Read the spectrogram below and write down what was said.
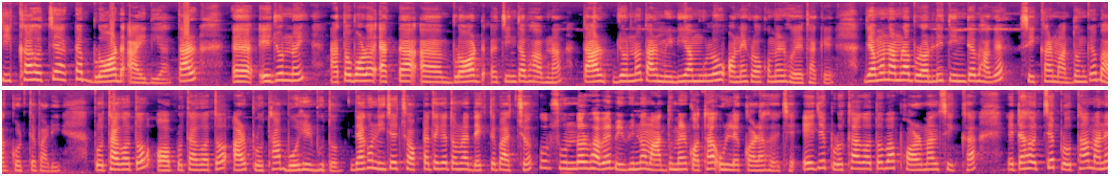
শিক্ষা হচ্ছে একটা ব্রড আইডিয়া তার এই জন্যই এত বড় একটা ব্রড চিন্তাভাবনা, তার জন্য তার মিডিয়ামগুলোও অনেক রকমের হয়ে থাকে। যেমন আমরা ব্রডলি তিনটে ভাগে শিক্ষার মাধ্যমকে ভাগ করতে পারি। প্রথাগত, অপ্রথাগত আর প্রথা বহির্ভূত। দেখো নিচের ছকটা থেকে তোমরা দেখতে পাচ্ছ, খুব সুন্দরভাবে বিভিন্ন মাধ্যমের কথা উল্লেখ করা হয়েছে। এই যে প্রথাগত বা ফর্মাল শিক্ষা, এটা হচ্ছে প্রথা মানে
